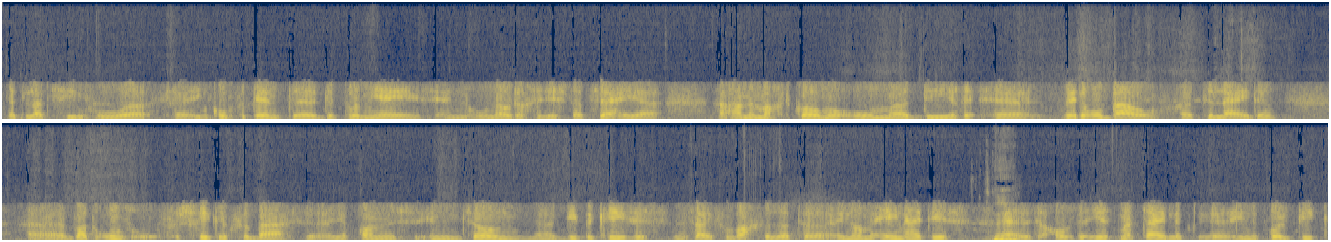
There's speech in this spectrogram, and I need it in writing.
te laten zien hoe incompetent de premier is. En hoe nodig het is dat zij eh, aan de macht komen om eh, die eh, wederopbouw eh, te leiden. Eh, wat ons verschrikkelijk verbaast. Eh, Japan is in zo'n eh, diepe crisis. Dan zou je verwachten dat er enorme eenheid is. Ja. Dus als eerst maar tijdelijk in de politiek.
